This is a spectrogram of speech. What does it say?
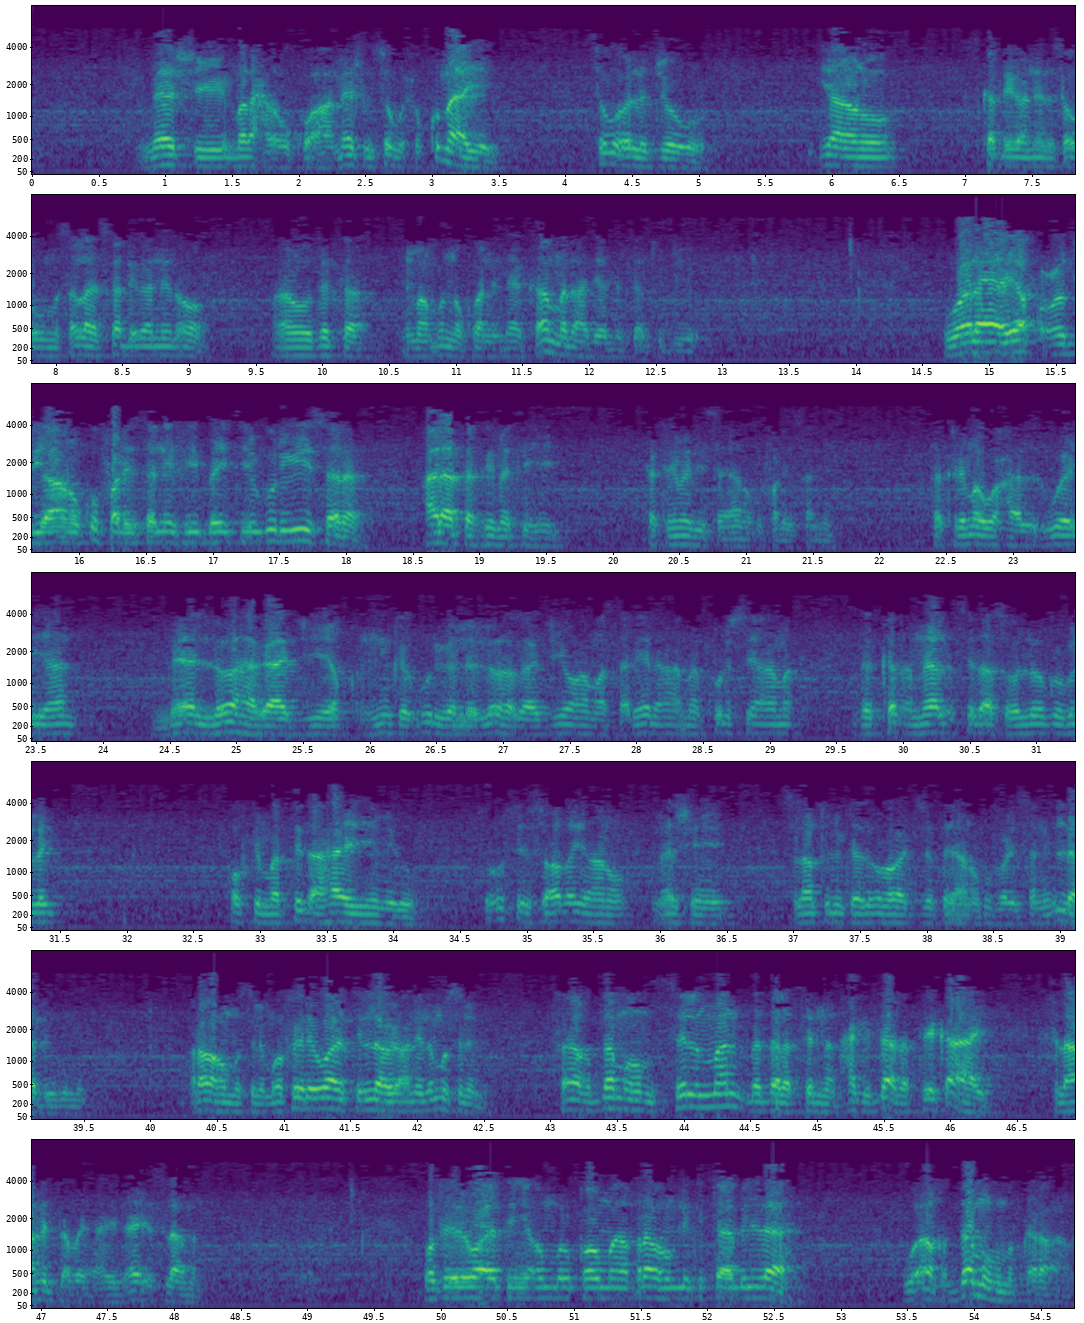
meeshii madaxda uu ku ahaa meeshuu isagu xukumaayey isaga oo la joogo yaanu iska dhiganin isagu masallaha iska dhiganin oo aanu dadka imaam u noqonin ee ka madaxdiya dadka tujiyo. Walaa yaqcud yaanu ku fadhiisanin fii beytihi gurigiisana calىa takrimatihi. Takrimadiisa ayaanu ku fadhiisanin takrima waxaa weeyaan meel loo hagaajiyo ninka guriga le loo hagaajiyo ama sariir ama kursi ama dekada meel sidaas oo loo goglay. Qofkii martida ahaa yimidu si u sii socday meeshii islaantu ninkeeda u haaajisatay aanu ku fadhiisanin ilaa duugnin rawaahu muslim. Wafii riwaayati lahu yani limuslim faaqdamuhum silman badala sinan xaggii da'da tii ka ahayd islaamidda bay ahayd ee islaaman. Wa fii riwaayatin yaumu lqowma aqra'uhum likitaab illah wa aqdamuhum qira'a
